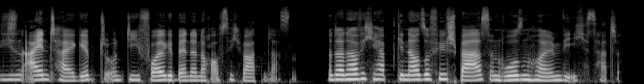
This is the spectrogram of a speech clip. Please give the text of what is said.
diesen einen Teil gibt und die Folgebände noch auf sich warten lassen. Und dann hoffe ich, ihr habt genauso viel Spaß in Rosenholm, wie ich es hatte.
